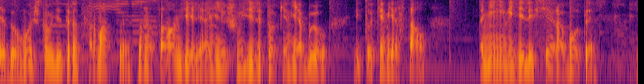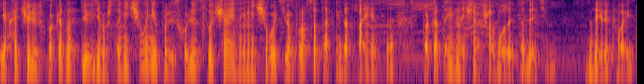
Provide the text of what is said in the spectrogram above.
Все думают, что увидят трансформацию, но на самом деле они лишь увидели то, кем я был и то, кем я стал. Они не видели все работы. Я хочу лишь показать людям, что ничего не происходит случайно, ничего тебе просто так не достанется, пока ты не начнешь работать над этим. Дэвид Уэйт.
